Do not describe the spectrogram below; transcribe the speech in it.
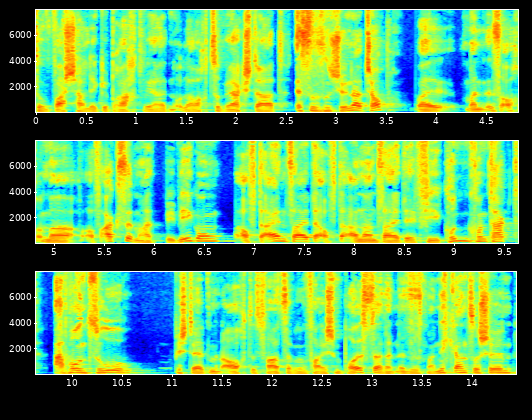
zur Waschhalle gebracht werden oder auch zur Werkstatt. Es ist ein schöner Job, weil man ist auch immer auf Achse, man hat Bewegung auf der einen Seite, auf der anderen Seite viel Kundenkontakt. Ab und zu bestellt man auch das Fahrzeug im falschen Polster, dann ist es mal nicht ganz so schön,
